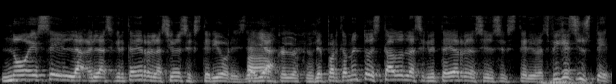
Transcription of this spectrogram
No, es la, Secretaría de Relaciones Exteriores, de ah, allá. Departamento de Estado es la Secretaría de Relaciones Exteriores. Fíjese usted,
